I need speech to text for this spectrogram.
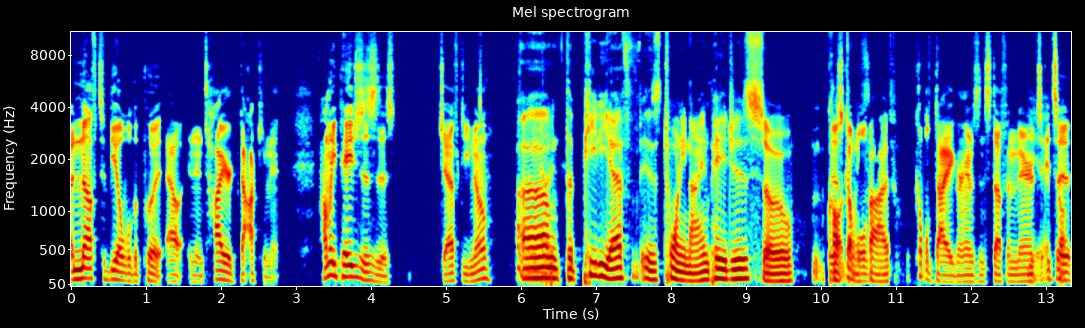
enough to be able to put out an entire document. How many pages is this, Jeff? Do you know? Um the pdf is 29 pages so call There's it couple- 25 A couple diagrams and stuff in there. It's Yeah, it's call- a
